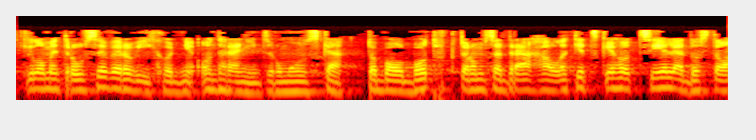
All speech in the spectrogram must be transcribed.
km severovýchodne od hraníc Rumúnska. To bol bod, v ktorom sa dráha letecký leteckého cieľa dostala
